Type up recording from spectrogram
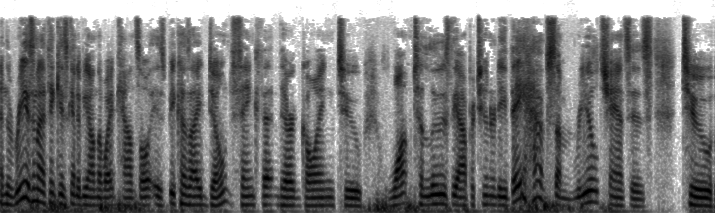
and the reason I think he's going to be on the White Council is because I don't think that they're going to want to lose the opportunity. They have some real chances to.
